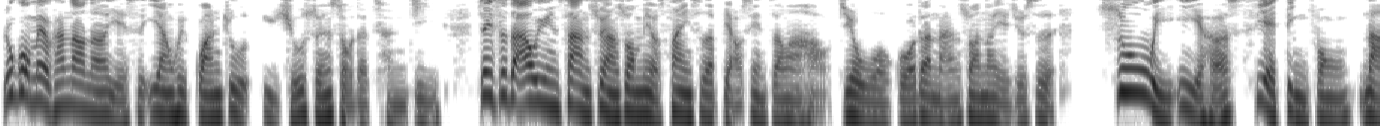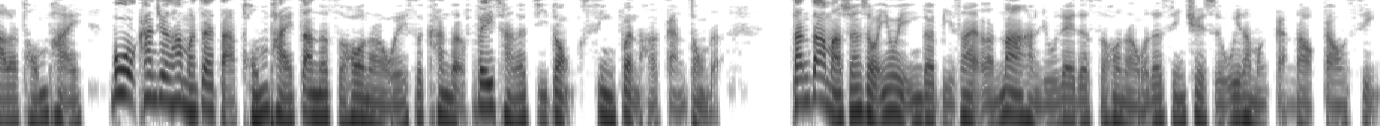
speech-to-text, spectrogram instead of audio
如果没有看到呢，也是一样会关注羽球选手的成绩。这次的奥运上，虽然说没有上一次的表现这么好，只有我国的男双呢，也就是苏伟毅和谢定峰拿了铜牌。不过看见他们在打铜牌战的时候呢，我也是看得非常的激动、兴奋和感动的。当大马选手因为赢得比赛而呐喊流泪的时候呢，我的心确实为他们感到高兴。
